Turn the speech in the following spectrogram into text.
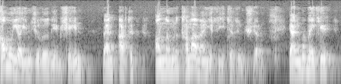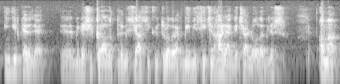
kamu yayıncılığı diye bir şeyin ben artık anlamını tamamen yit- yitirdiğini düşünüyorum. Yani bu belki İngiltere'de e, Birleşik Krallık'ta bir siyasi kültür olarak BBC için hala geçerli olabilir. Ama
